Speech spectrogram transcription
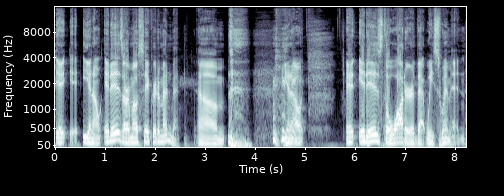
It, it- you know, it is our most sacred amendment. Um, you know, it it is the water that we swim in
